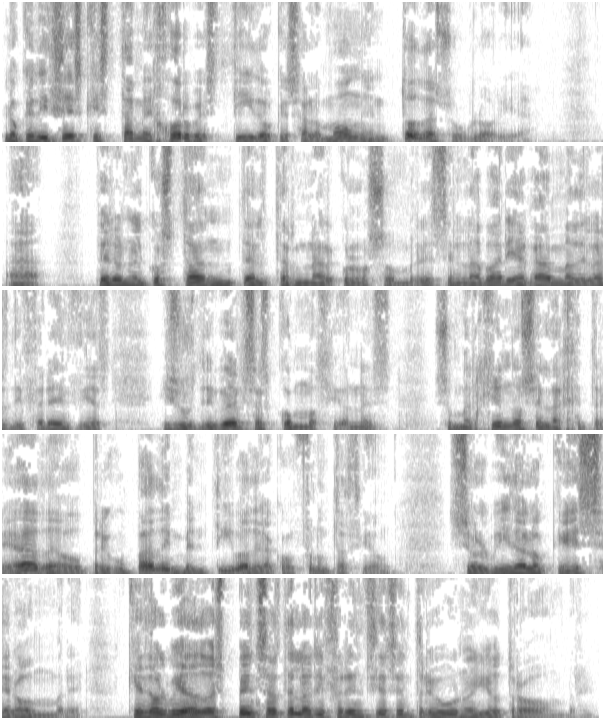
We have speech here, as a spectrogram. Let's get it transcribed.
lo que dice es que está mejor vestido que Salomón en toda su gloria. Ah, pero en el constante alternar con los hombres, en la varia gama de las diferencias y sus diversas conmociones, sumergiéndose en la ajetreada o preocupada inventiva de la confrontación, se olvida lo que es ser hombre, queda olvidado a expensas de las diferencias entre uno y otro hombre.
